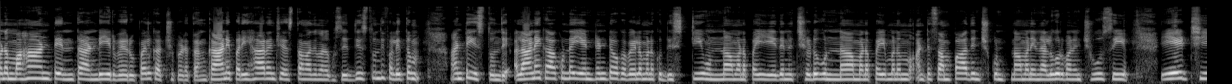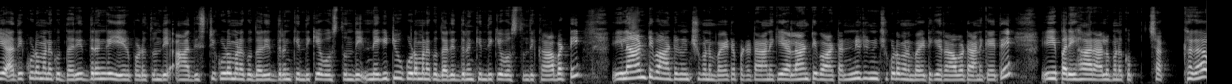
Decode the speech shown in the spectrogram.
మనం మహా అంటే ఎంత అండి? ఇరవై రూపాయలు ఖర్చు పెడతాం. కానీ పరిహారం చేస్తాం అది మనకు సిద్ధిస్తుంది ఫలితం అంటే ఇస్తుంది. అలానే కాకుండా ఏంటంటే ఒకవేళ మనకు దిష్టి ఉన్నా మనపై ఏదైనా చెడు ఉన్నా మనపై మనం అంటే సంపాదించుకుంటున్నామని నలుగురు మనం చూసి చూసి ఏడ్చి అది కూడా మనకు దరిద్రంగా ఏర్పడుతుంది. ఆ దిష్టి కూడా మనకు దరిద్రం కిందికే వస్తుంది. నెగిటివ్ కూడా మనకు దరిద్రం కిందికే వస్తుంది. కాబట్టి ఇలాంటి వాటి నుంచి మనం బయటపడటానికి అలాంటి వాటన్నిటి నుంచి కూడా మనం బయటికి రావడానికైతే ఈ పరిహారాలు మనకు చక్కగా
